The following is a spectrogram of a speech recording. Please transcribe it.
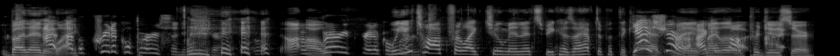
But anyway. I'm a critical person. I'm oh. very critical. Will you talk for like two minutes because I have to put the Yeah, cat, sure, my, I my little talk. I- producer,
